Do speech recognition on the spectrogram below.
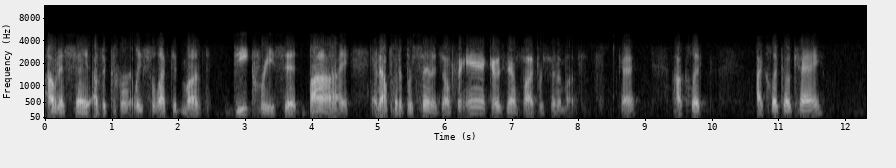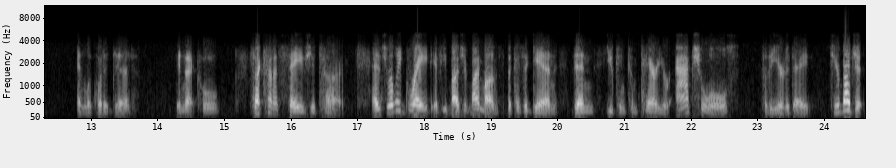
I'm going to say of the currently selected month, decrease it by, and I'll put a percentage. I'll say, eh, it goes down 5% a month. Okay? I'll click, I click OK, and look what it did. Isn't that cool? So that kind of saves you time. And it's really great if you budget by month because again, then you can compare your actuals for the year to date to your budget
